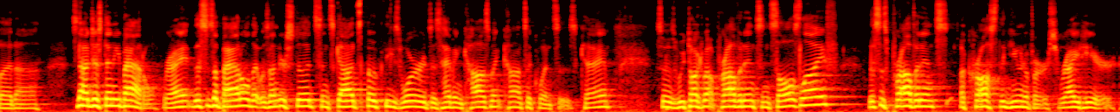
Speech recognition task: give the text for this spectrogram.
But uh, it's not just any battle, right? This is a battle that was understood since God spoke these words as having cosmic consequences, okay? So, as we talked about providence in Saul's life, this is providence across the universe right here.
